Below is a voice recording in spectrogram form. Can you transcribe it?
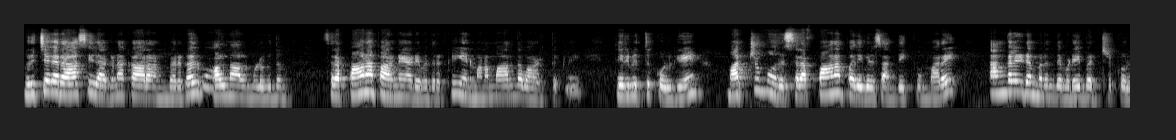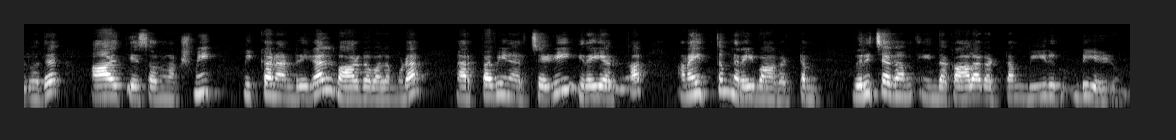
விருச்சக ராசி லக்னக்கார அன்பர்கள் வாழ்நாள் முழுவதும் சிறப்பான பலனை அடைவதற்கு என் மனமார்ந்த வாழ்த்துக்களை தெரிவித்துக் கொள்கிறேன். மற்றும் ஒரு சிறப்பான பதிவில் சந்திக்கும் வரை தங்களிடமிருந்து விடைபெற்றுக் கொள்வது ஆதித்ய லக்ஷ்மி மிக்க நன்றிகள். வாழ்க வளமுடன். நற்பவி நற்செழி. இறையருளால் அனைத்தும் நிறைவாகட்டும். விருச்சகம் இந்த காலகட்டம் வீறு கொண்டு எழும்.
